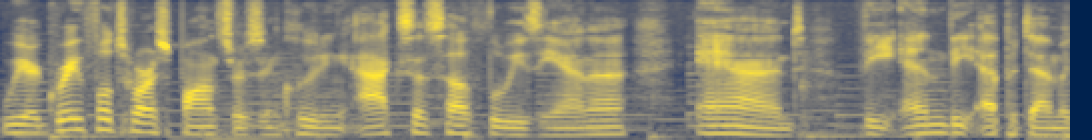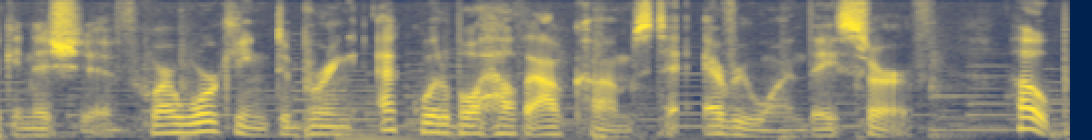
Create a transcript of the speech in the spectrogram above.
We are grateful to our sponsors, including Access Health Louisiana and the End the Epidemic Initiative, who are working to bring equitable health outcomes to everyone they serve. Hope,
